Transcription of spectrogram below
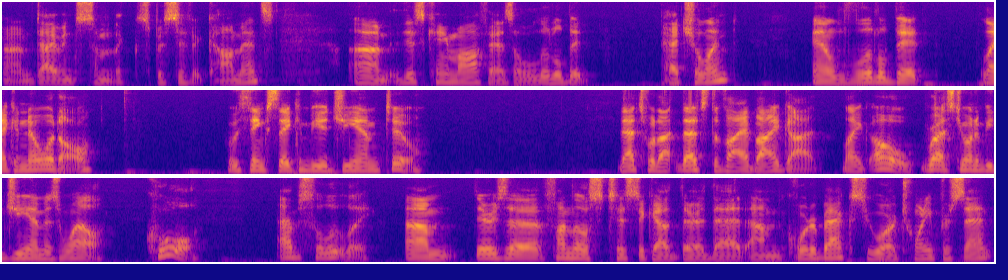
um, dive into some of the specific comments. Um, this came off as a little bit petulant and a little bit like a know-it-all who thinks they can be a GM too. That's what I, that's the vibe I got. Like, oh, Russ, you want to be GM as well? Cool, absolutely. Um, there's a fun little statistic out there that um, quarterbacks who are 20%,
